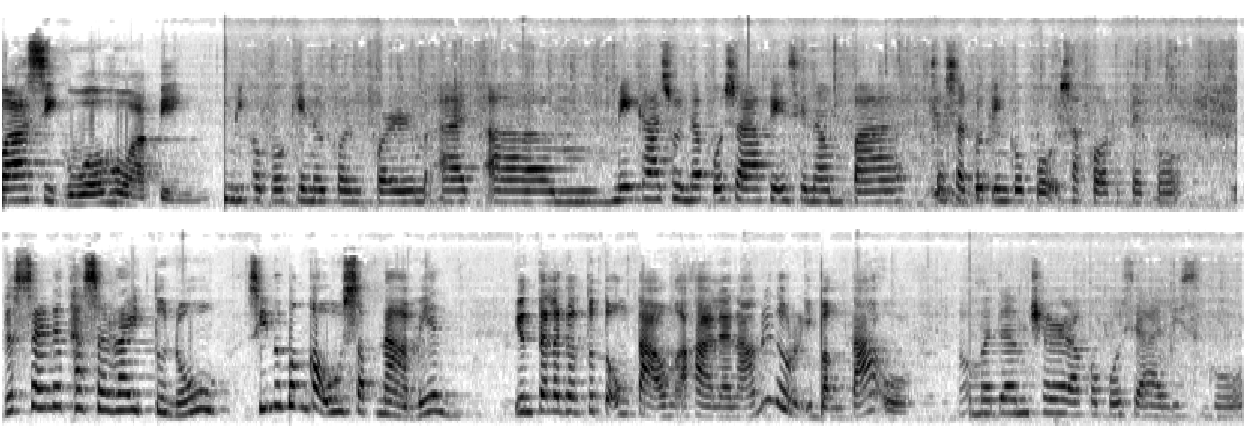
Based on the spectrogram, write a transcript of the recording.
ba si Guo Huaping? Hindi ko po kinoconfirm at um, may kaso na po sa akin sinampa. Sasagutin ko po sa korte po. The Senate has a right to know. Sino bang kausap namin? Yung talagang totoong taong akala namin or ibang tao? No? Madam Chair, ako po si Alice Go.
